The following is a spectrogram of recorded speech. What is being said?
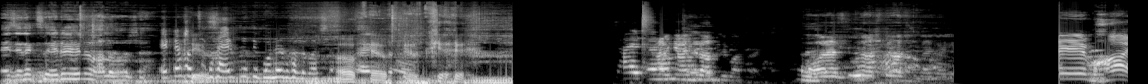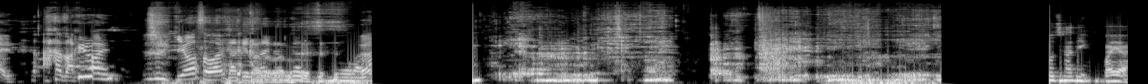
এই যে দেখছ এটা হলো ভালোবাসা এটা হচ্ছে ভাইয়ের প্রতি বোনের ভালোবাসা ওকে ওকে ওকে ভাই জাকির ভাই কি অবস্থা ভাই ভাইয়া।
